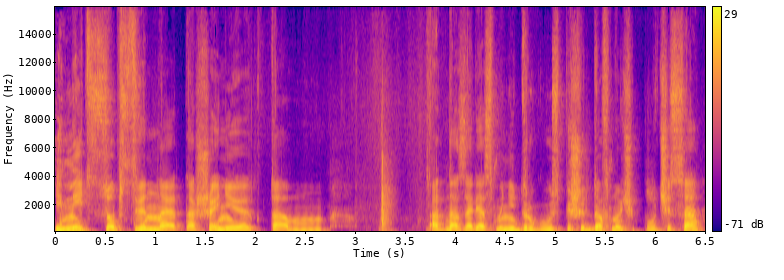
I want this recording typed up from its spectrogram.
Иметь собственное отношение, там, одна заря сменить другую спешит дав ночи полчаса,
